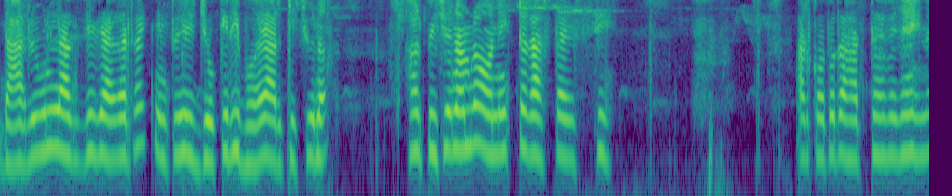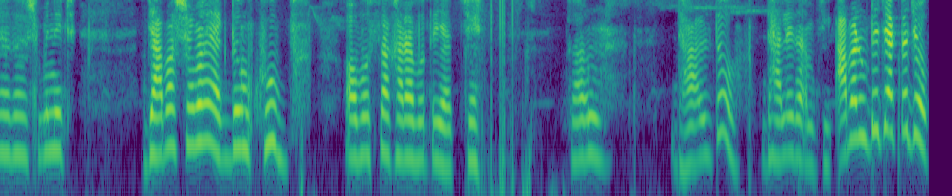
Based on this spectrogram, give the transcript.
দারুণ লাগছে জায়গাটা, কিন্তু এই জোকেরই ভয় আর কিছু না। আর পিছনে আমরা অনেকটা রাস্তা এসেছি। আর কতটা হাঁটতে হবে জানি না দশ মিনিট। যাবার সময় একদম খুব অবস্থা খারাপ হতে যাচ্ছে। কারণ ঢাল তো ঢালে নামছি। আবার উঠেছে একটা চোখ।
